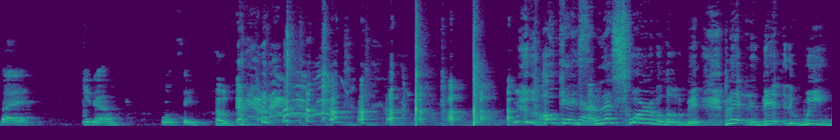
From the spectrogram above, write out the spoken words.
but you know, we'll see. Okay. okay, so let's swerve a little bit. Let we.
